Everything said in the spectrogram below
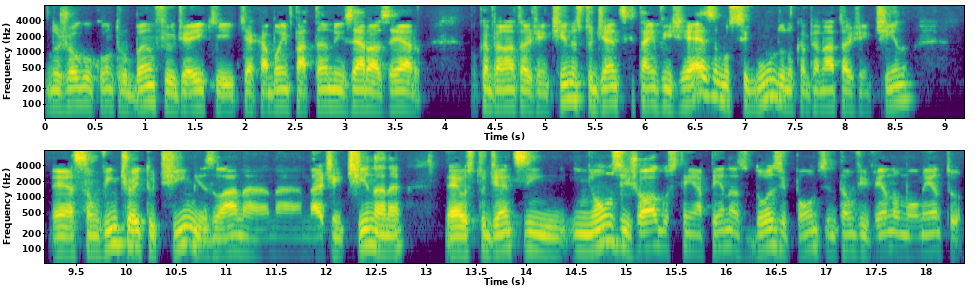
no jogo contra o Banfield aí, que, que acabou empatando em 0 a 0 no Campeonato Argentino, Estudiantes que está em 22 no Campeonato Argentino, é, são 28 times lá na, na, na Argentina, né? É, o Estudiantes em, em 11 jogos tem apenas 12 pontos, então vivendo um momento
